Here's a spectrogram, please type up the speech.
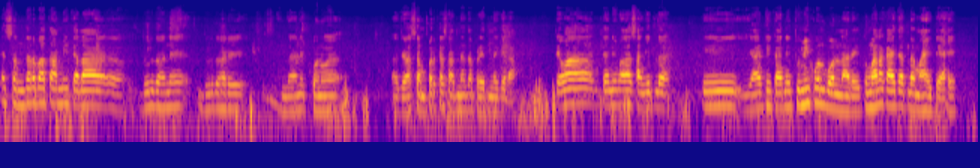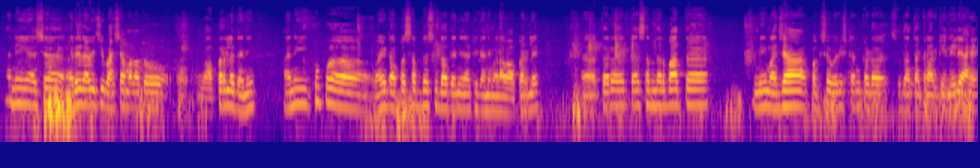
या संदर्भात आम्ही त्याला दूरध्वने दूरध्वारे फोनवर जेव्हा संपर्क साधण्याचा प्रयत्न केला तेव्हा त्यांनी मला सांगितलं की या ठिकाणी तुम्ही कोण बोलणार आहे? तुम्हाला काय त्यातलं माहिती आहे? आणि अशा अरेरावीची भाषा मला तो वापरला त्यांनी. आणि खूप वाईट अपशब्दसुद्धा त्यांनी या ठिकाणी मला वापरले. तर त्या संदर्भात मी माझ्या पक्षवरिष्ठांकडं सुद्धा तक्रार केलेली आहे.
